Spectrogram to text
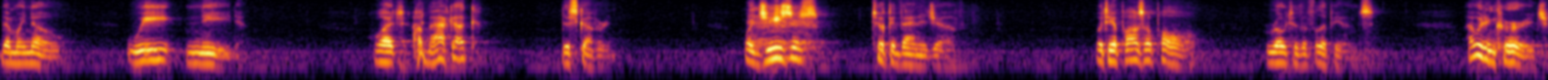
than we know, we need what Habakkuk discovered, what Jesus took advantage of, what the Apostle Paul wrote to the Philippians. I would encourage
